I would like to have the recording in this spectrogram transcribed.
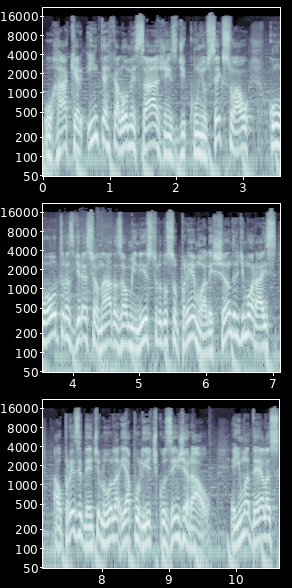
o hacker intercalou mensagens de cunho sexual com outras direcionadas ao ministro do Supremo, Alexandre de Moraes, ao presidente Lula e a políticos em geral. Em uma delas,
